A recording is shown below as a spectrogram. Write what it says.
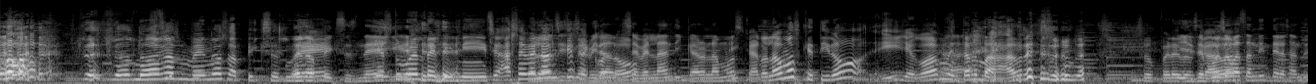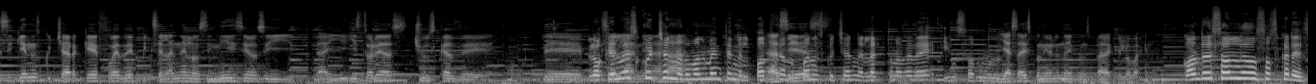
No. no, no hagas menos a Pixel Bueno, Pixel Snake. Que estuvo el del inicio. A Perdón, Sebelan sí, que se coló. Sebeland y Carol Y Lamos. Carol Lamos que tiró y llegó a mentar madres. Y se puso bastante interesante si quieren escuchar qué fue de Pixelania en los inicios y hay historias chuscas de, de Lo que no escuchan ajá. normalmente en el podcast Así lo pueden es. escuchar en el acto 9 de Insomnia. Ya está disponible en iTunes para que lo bajen. ¿Cuándo son los Óscares?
